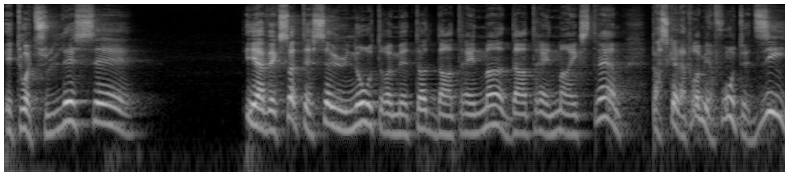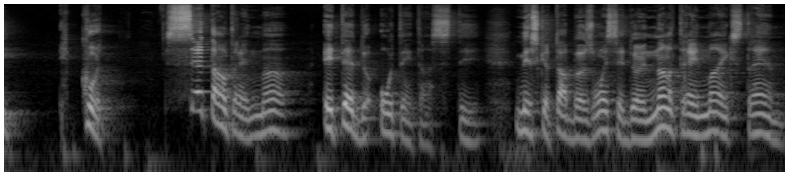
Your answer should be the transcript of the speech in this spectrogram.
Et toi, tu le laissais. Et avec ça, tu essaies une autre méthode d'entraînement, d'entraînement extrême. Parce que la première fois, on te dit, écoute, cet entraînement était de haute intensité, mais ce que tu as besoin, c'est d'un entraînement extrême.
